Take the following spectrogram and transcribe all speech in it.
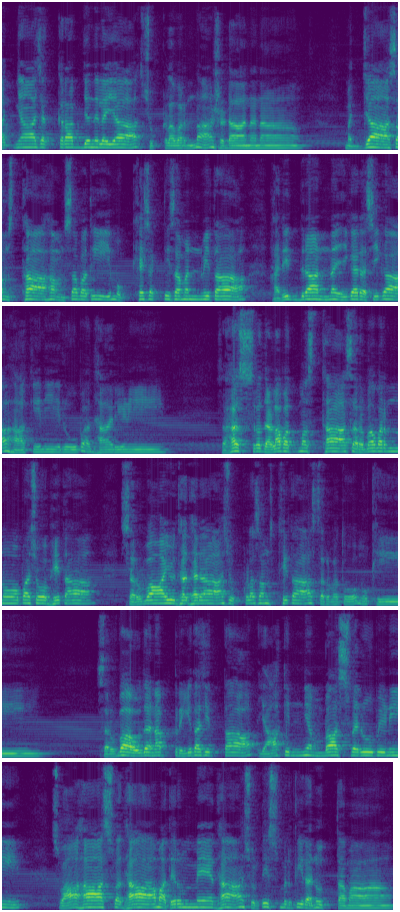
आज्ञाचक्राब्जनिलया शुक्लवर्णा षडानना मज्जासंस्थाहंसवती मुख्यशक्तिसमन्विता हरिद्रान्नैकरसिका हाकिनीरूपधारिणी। सहस्रदळपद्मस्था सर्ववर्णोपशोभिता सर्वायुधधरा शुक्लसंस्थिता सर्वतोमुखी। सर्वौदनप्रीतचित्ता याकिन्यम्बास्वरूपिणी स्वाहा स्वधामतिर्मेधा श्रुतिस्मृतिरनुत्तमा।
